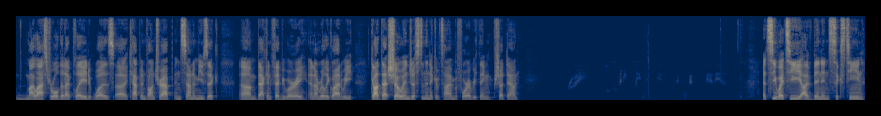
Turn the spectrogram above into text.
my last role that I played was uh, Captain Von Trapp in Sound of Music um, back in February, and I'm really glad we got that show in just in the nick of time before everything shut down. At CYT, I've been in 16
